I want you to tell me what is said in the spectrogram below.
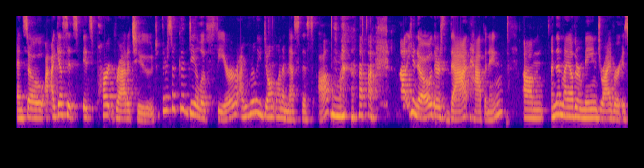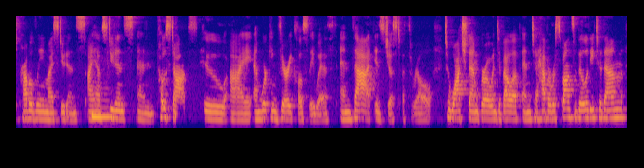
And so I guess it's it's part gratitude. There's a good deal of fear. I really don't want to mess this up. Mm. uh, you know, there's that happening. Um, and then my other main driver is probably my students. I have mm. students and postdocs who I am working very closely with. And that is just a thrill to watch them grow and develop and to have a responsibility to them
